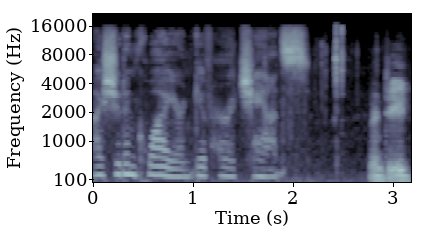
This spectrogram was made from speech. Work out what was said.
I should inquire and give her a chance. Indeed.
